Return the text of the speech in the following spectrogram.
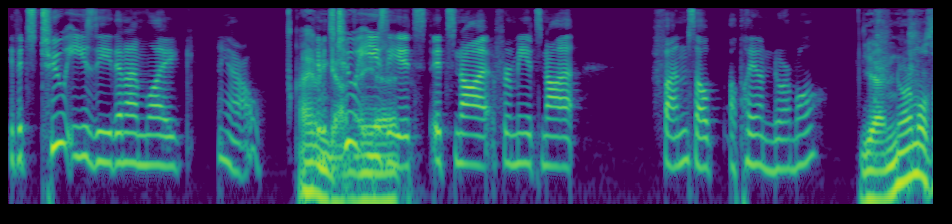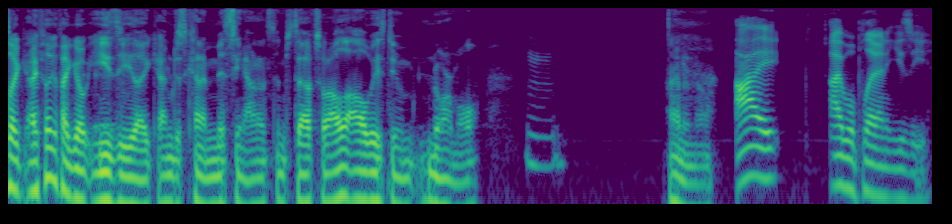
If it's too easy, then I'm like, you know, I if haven't it's too easy, yet. it's it's not for me. It's not fun. So I'll I'll play on normal. Yeah, normal's like I feel like if I go easy, like I'm just kind of missing out on some stuff. So I'll always do normal. Mm. I don't know. I I will play on easy,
